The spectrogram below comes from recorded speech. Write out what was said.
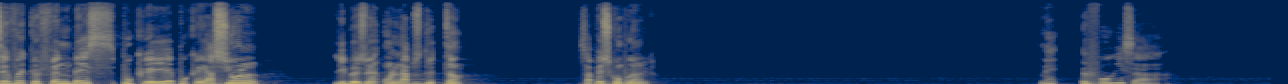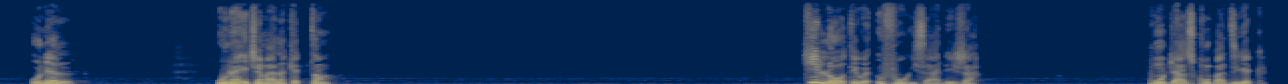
C'est vrai que fanbase pour créer, pour création, a besoin d'un laps de temps. Ça peut se comprendre. Mais euphorie ça. Onel, on a été mal à quelque temps. Qui l'autre euphorie ça déjà? Pour jazz compas direct.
